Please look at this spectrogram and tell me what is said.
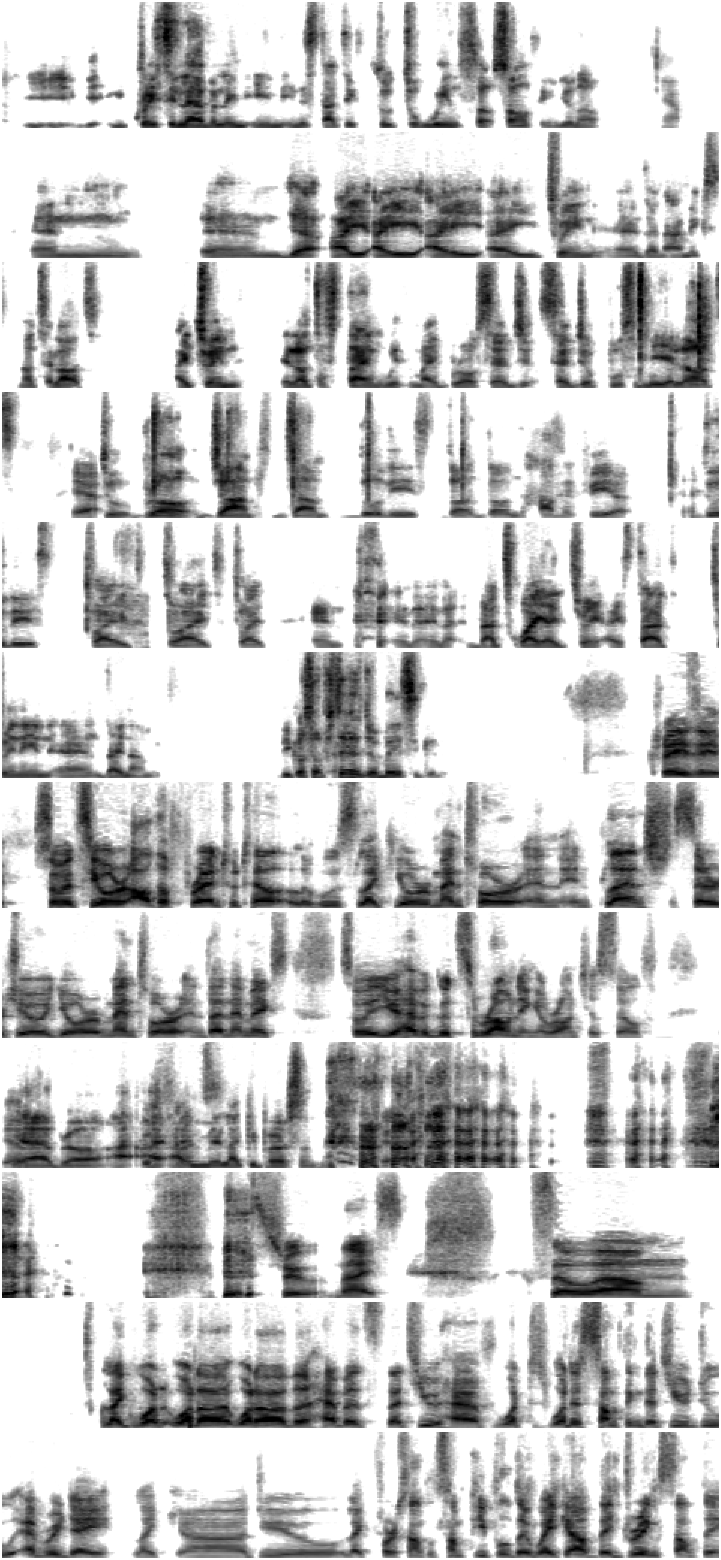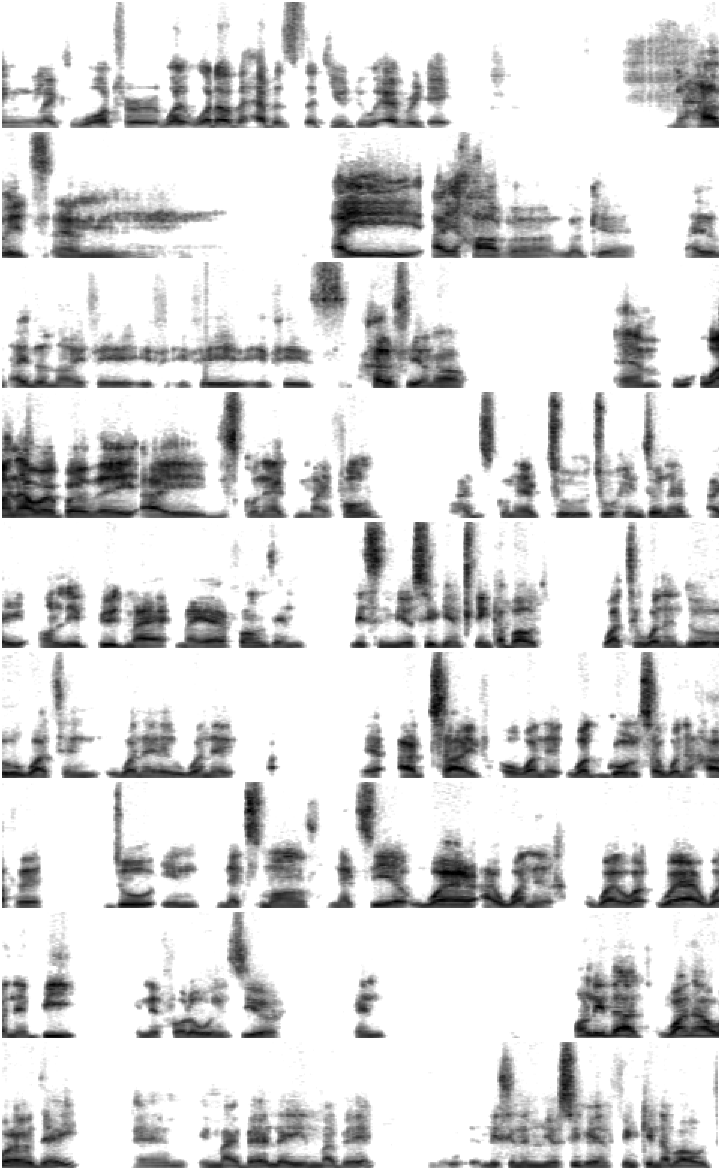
crazy level in, in, in static to, to win so, something, you know? Yeah. And and yeah, I I I, I train uh, dynamics, not a lot. I train a lot of time with my bro Sergio. Sergio pushes me a lot yeah. to bro jump, jump, do this, don't don't have a fear, do this, try it, try it, try it, and and and that's why I train. I start training and uh, dynamics because of Sergio, basically. Crazy. So it's your other friend who tell who's like your mentor in in planche, Sergio, your mentor in dynamics. So you have a good surrounding around yourself. Yeah, yeah bro. I, I am a lucky person. That's true. Nice. So um like what what are what are the habits that you have what what is something that you do every day like uh do you like for example some people they wake up they drink something like water what what are the habits that you do every day the habits um i i have uh, like a I don't I don't know if it, if if it, if it's healthy or not. Um, one hour per day, I disconnect my phone. I disconnect to to internet. I only put my my earphones and listen music and think about what I want to do, what and when I want to uh, achieve or I, what goals I want to have uh, do in next month, next year, where I want to where where I want to be in the following year, and only that one hour a day and in my bed, lay in my bed, listening music and thinking about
